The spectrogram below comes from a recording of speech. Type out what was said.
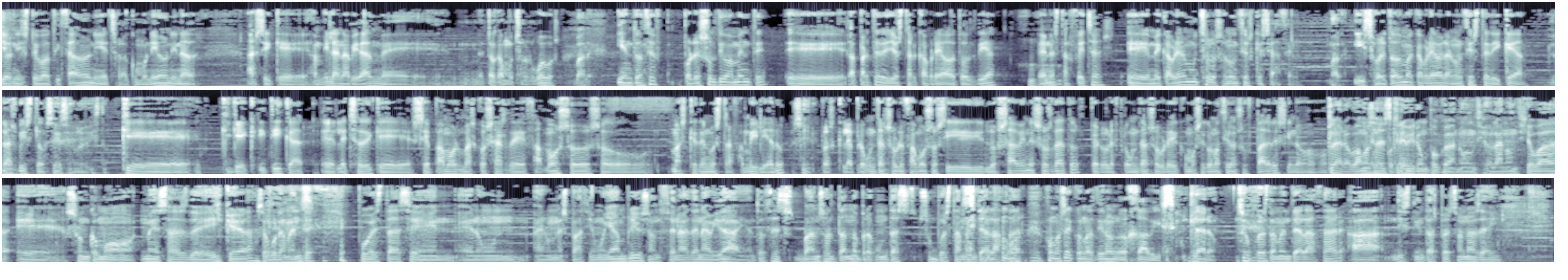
yo ni estoy bautizado, ni he hecho la comunión, ni nada. Así que a mí la Navidad me, me toca mucho los huevos. Vale. Y entonces, por eso últimamente, eh, aparte de yo estar cabreado todo el día en estas fechas, eh, me cabrean mucho los anuncios que se hacen. Vale. Y sobre todo me ha cabreado el anuncio este de Ikea. ¿Lo has visto? Sí, sí, lo he visto. que, que, que critica el hecho de que sepamos más cosas de famosos o más que de nuestra familia, ¿no? Sí. Pues que le preguntan sobre famosos y lo saben esos datos, pero les preguntan sobre cómo se conocieron sus padres y no... Claro, vamos a describir un poco el anuncio. El anuncio va, eh, son como mesas de Ikea, seguramente, puestas en, en, un, en un espacio muy amplio y son cenas de Navidad. Y entonces van soltando preguntas supuestamente al ¿Cómo, azar. cómo se conocieron los Javis? Claro, supuestamente al azar a distintas personas de ahí.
